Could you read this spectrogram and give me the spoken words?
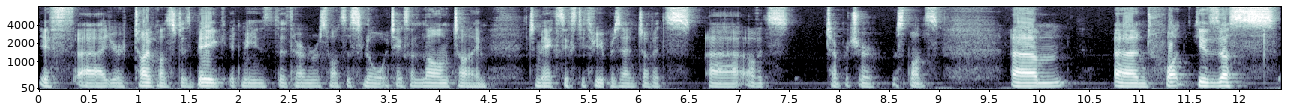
If uh, your time constant is big, it means the thermal response is slow. It takes a long time to make 63% of its uh, of its temperature response. Um, and what gives us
